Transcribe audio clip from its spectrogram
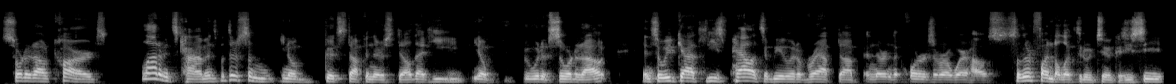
sorted out cards. A lot of it's commons, but there's some, you know, good stuff in there still that he, you know, would have sorted out. And so we've got these pallets that we would have wrapped up and they're in the corners of our warehouse. So they're fun to look through too, because you see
